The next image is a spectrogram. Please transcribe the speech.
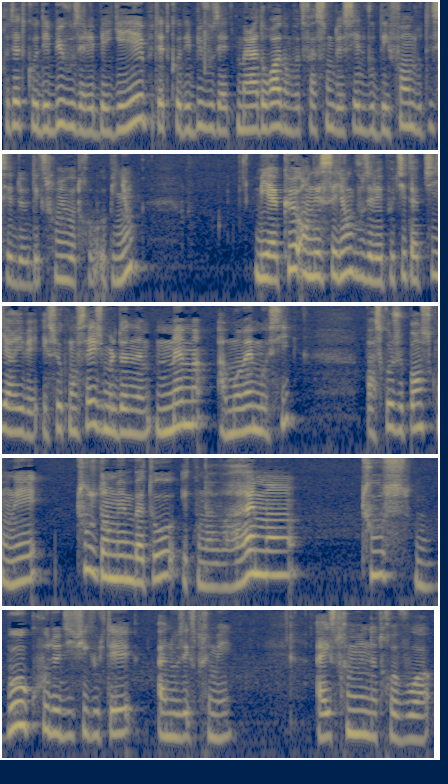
Peut-être qu'au début, vous allez bégayer, peut-être qu'au début, vous êtes maladroit dans votre façon d'essayer de vous défendre ou d'essayer d'exprimer votre opinion. Mais il n'y a que en essayant que vous allez petit à petit y arriver. Et ce conseil, je me le donne même à moi-même aussi, parce que je pense qu'on est tous dans le même bateau et qu'on a vraiment tous beaucoup de difficultés à nous exprimer, à exprimer notre voix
